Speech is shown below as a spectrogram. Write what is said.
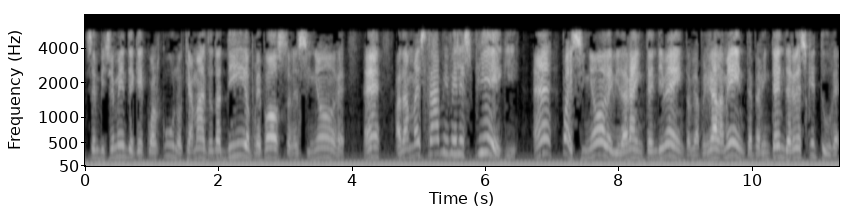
semplicemente che qualcuno chiamato da Dio, preposto nel Signore, eh, ad ammaestrarvi, ve le spieghi eh? Poi il Signore vi darà intendimento, vi aprirà la mente per intendere le scritture,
